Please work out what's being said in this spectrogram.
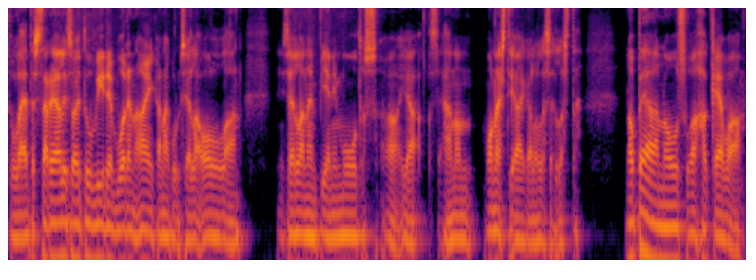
tulee tässä realisoituu viiden vuoden aikana, kun siellä ollaan – niin sellainen pieni muutos, ja sehän on monesti aika lailla sellaista nopeaa nousua hakevaa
